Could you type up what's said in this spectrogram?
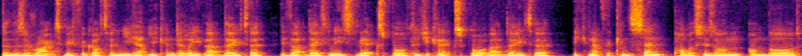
so there's a right to be forgotten. You, you can delete that data. If that data needs to be exported, you can export that data. You can have the consent policies on, on board.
